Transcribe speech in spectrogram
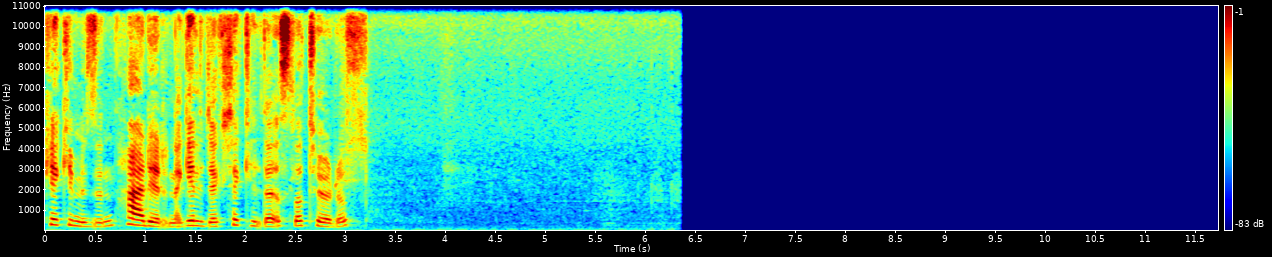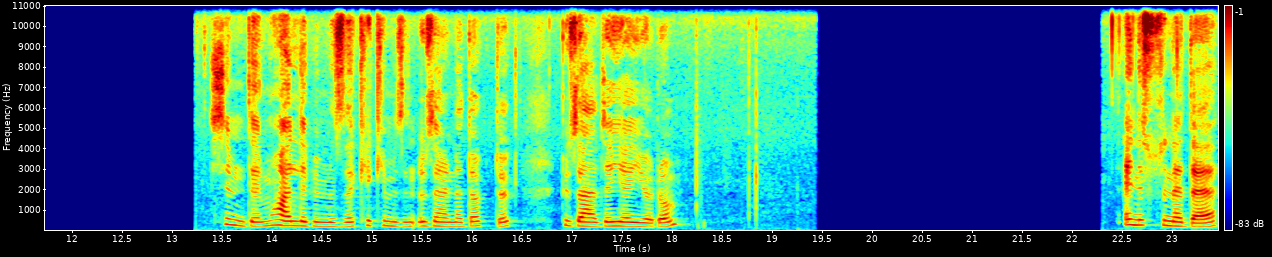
Kekimizin her yerine gelecek şekilde ıslatıyoruz. Şimdi muhallebimizi kekimizin üzerine döktük. Güzelce yayıyorum. En üstüne de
